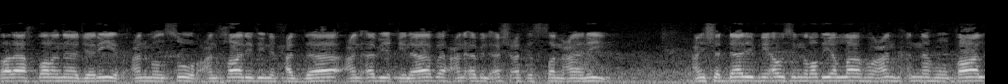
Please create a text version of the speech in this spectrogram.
قال أخبرنا جرير عن منصور عن خالد الحذاء عن أبي قلابة عن أبي الأشعث الصنعاني. عن شداد بن أوس رضي الله عنه أنه قال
